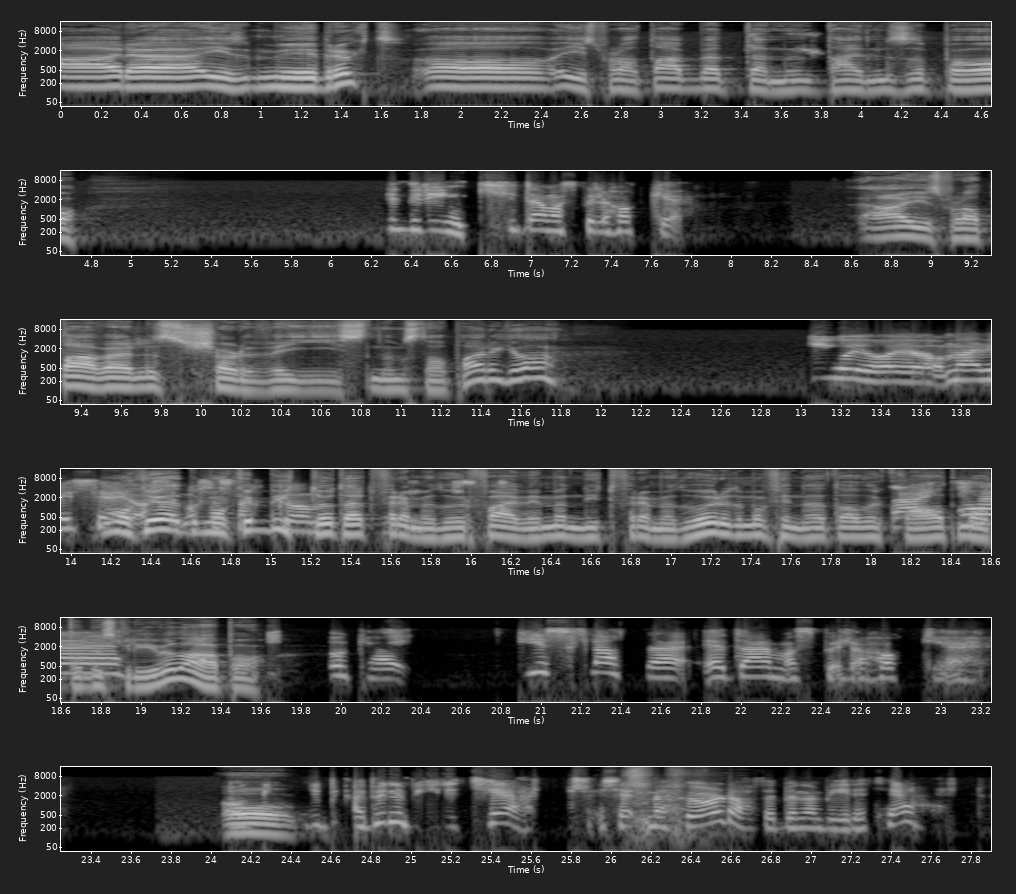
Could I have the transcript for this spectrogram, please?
er uh, is, mye brukt. Og isflate er betegnelse på En rink der man spiller hockey. Ja, isflate er vel sjølve isen de står på, er ikke det? Jo, jo, jo, men vi Du må ikke, du må ikke bytte ut et fremmedord for Eivind med et nytt fremmedord. Du må finne et adekvat Nei, måte å eh, beskrive det her på. OK. Isflate er der man spiller hockey. Og Og jeg begynner å bli irritert. Jeg hører Jeg hører at jeg begynner å bli irritert.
